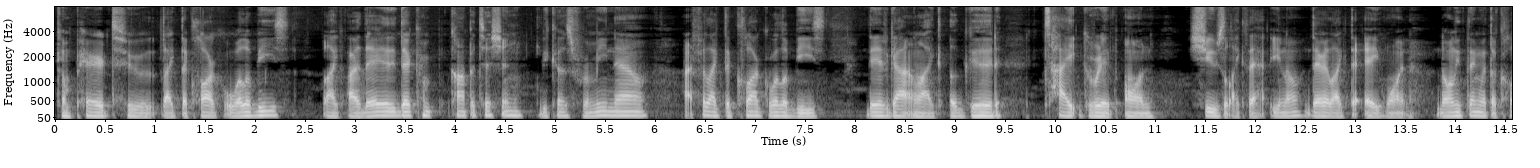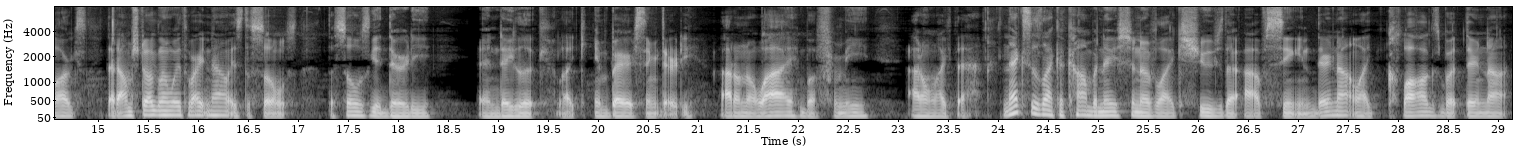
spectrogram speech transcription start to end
compared to like the Clark Wallabees? Like, are they their competition? Because for me now, I feel like the Clark Wallabees, they've gotten like a good tight grip on shoes like that. You know, they're like the A1. The only thing with the Clarks that I'm struggling with right now is the soles. The soles get dirty and they look like embarrassing dirty. I don't know why, but for me, I don't like that. Next is like a combination of like shoes that I've seen. They're not like clogs, but they're not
